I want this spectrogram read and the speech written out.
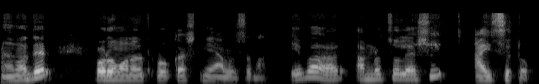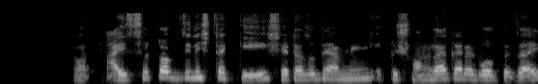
আমাদের পরমাণুর প্রকাশ নিয়ে আলোচনা। এবার আমরা চলে আসি আইসোটোপ। এখন আইসোটোপ জিনিসটা কি? সেটা যদি আমি একটু সংজ্ঞাকারে বলতে যাই,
